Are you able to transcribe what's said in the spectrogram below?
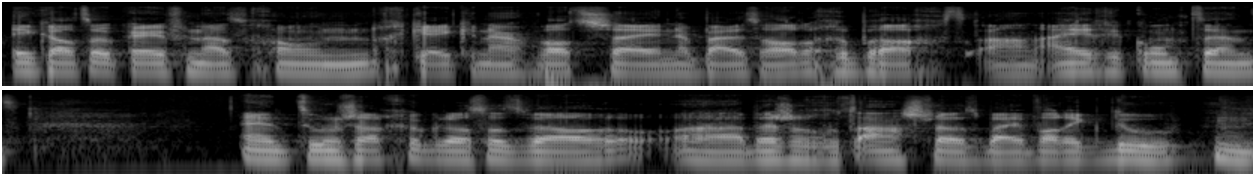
ik had ook even naar gewoon gekeken naar wat zij naar buiten hadden gebracht aan eigen content. En toen zag ik ook dat dat wel uh, best wel goed aansloot bij wat ik doe. Hm.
